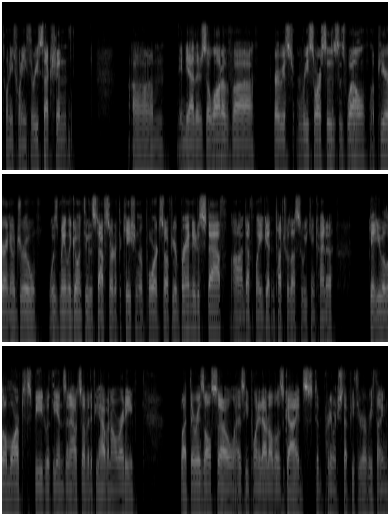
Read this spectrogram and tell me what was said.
2023 section. Um, and yeah, there's a lot of uh, various resources as well up here. I know Drew was mainly going through the staff certification report. So if you're brand new to staff, uh, definitely get in touch with us so we can kind of get you a little more up to speed with the ins and outs of it if you haven't already. But there is also, as he pointed out, all those guides to pretty much step you through everything.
